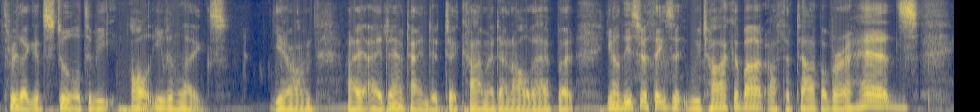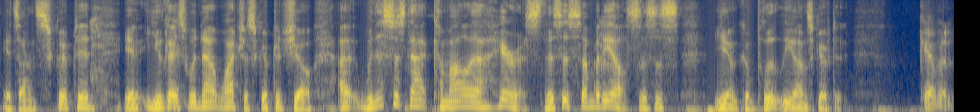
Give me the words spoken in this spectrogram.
three-legged stool to be all even legs you know, I, I didn't have time to, to comment on all that, but you know, these are things that we talk about off the top of our heads. It's unscripted. If you guys would not watch a scripted show, uh, this is not Kamala Harris. This is somebody else. This is you know completely unscripted. Kevin,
